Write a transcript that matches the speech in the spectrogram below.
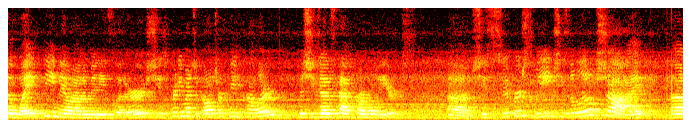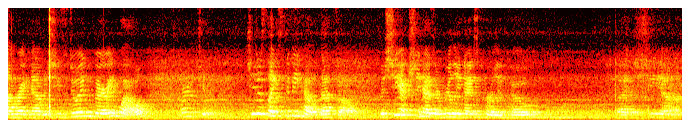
the white female out of Minnie's litter. She's pretty much an ultra cream color, but she does have caramel ears. Um, she's super sweet. She's a little shy um, right now, but she's doing very well, aren't you? She just likes to be held, that's all. But she actually has a really nice curly coat. But she, um,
